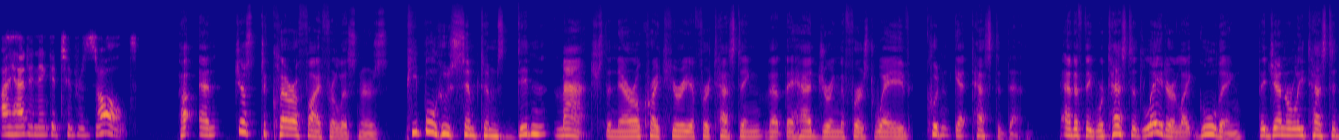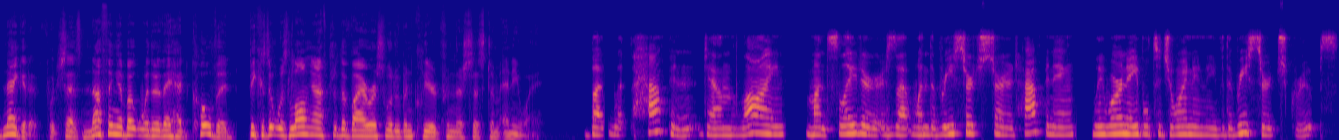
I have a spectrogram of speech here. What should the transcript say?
I had a negative result. Uh, and just to clarify for listeners, people whose symptoms didn't match the narrow criteria for testing that they had during the first wave couldn't get tested then. And if they were tested later, like Goulding, they generally tested negative, which says nothing about whether they had COVID because it was long after the virus would have been cleared from their system anyway. But what happened down the line months later is that when the research started happening, we weren't able to join any of the research groups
